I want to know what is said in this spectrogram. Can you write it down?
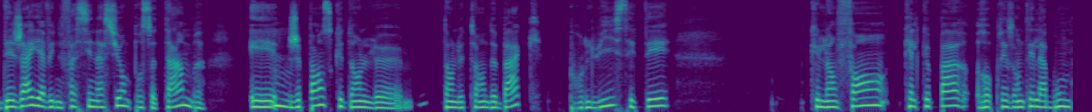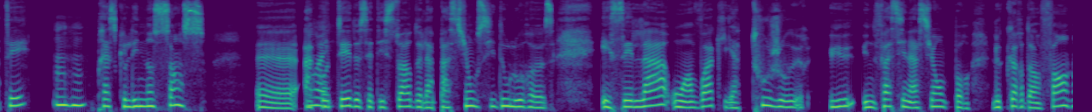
Déjà, il y avait une fascination pour ce timbre. Et Mm. je pense que dans le, dans le temps de Bach, pour lui, c'était que l'enfant, quelque part, représentait la bonté, Mhm. presque l'innocence, euh, à Ouais. côté de cette histoire de la passion si douloureuse. Et c'est là où on voit qu'il y a toujours eu une fascination pour le cœur d'enfant.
